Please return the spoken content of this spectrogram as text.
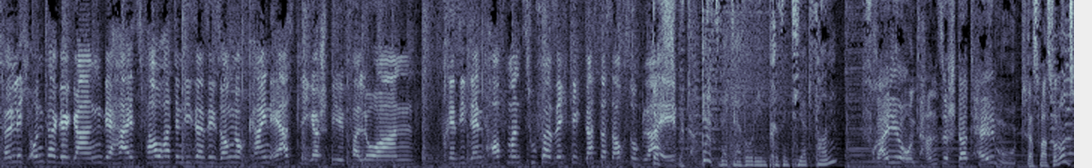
Völlig untergegangen, der HSV hat in dieser Saison noch kein Erstligaspiel verloren. Präsident Hoffmann zuversichtlich, dass das auch so bleibt. Das Wetter. Das Wetter wurde Ihnen präsentiert von Freie und Hansestadt Helmut. Das war's von uns.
